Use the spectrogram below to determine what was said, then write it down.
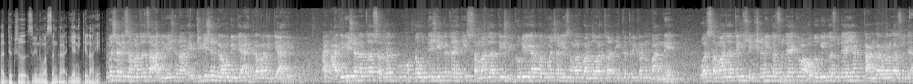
अध्यक्ष श्रीनिवास संघा यांनी केलं आहे. पद्मशाली समाजाचा अधिवेशन हा एज्युकेशन ग्राउंड इथे हैदराबाद इथे आहे. आणि अधिवेशनाचा सर्वात मोठा उद्देश एकच आहे की समाजातील विखुरलेल्या पद्मशाली समाज बांधवांचा एकत्रीकरण बांधणे. व समाजातील शैक्षणिक असू द्या किंवा औद्योगिक असू द्या या कामगार वर्ग असू द्या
